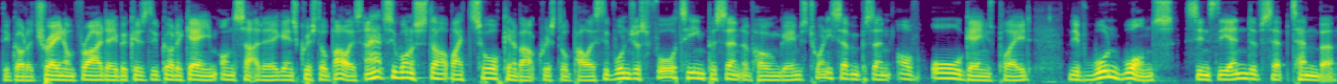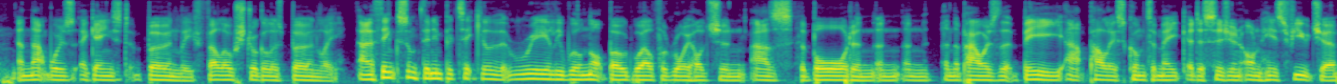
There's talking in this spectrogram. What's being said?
They've got a train on Friday because they've got a game on Saturday against Crystal Palace. And I actually want to start by talking about Crystal Palace. They've won just 14% of home games, 27% of all games played. They've won once since the end of September, and that was against Burnley, fellow strugglers Burnley. And I think something in particular that really will not bode well for Roy Hodgson as the board and, and, and, and the powers that be at Palace come to make a decision on his future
